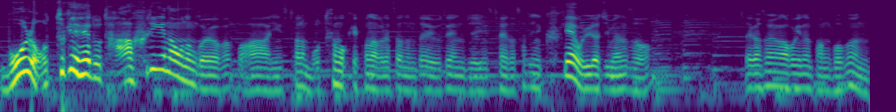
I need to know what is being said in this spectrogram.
뭘 어떻게 해도 다 흐리게 나오는 거예요. 갖고 아 인스타는 못해 먹겠구나 그랬었는데 요새 이제 인스타에서 사진이 크게 올려지면서 제가 사용하고 있는 방법은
